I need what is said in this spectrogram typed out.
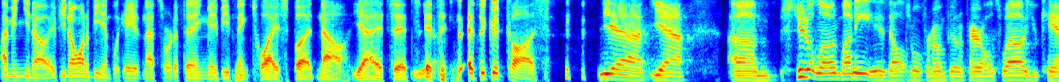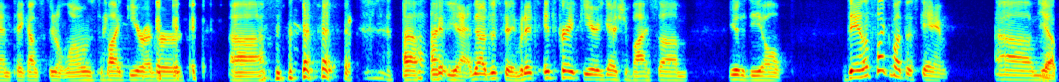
I mean you know if you don't want to be implicated in that sort of thing, maybe think twice. But no, yeah, it's it's yeah. it's, it's it's a good cause. yeah, yeah. Um, student loan money is eligible for home field apparel as well. You can take out student loans to buy gear. I've heard. uh, uh, yeah, no, just kidding. But it's it's great gear. You guys should buy some. You're the deal. Dan, let's talk about this game. Um, yep.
